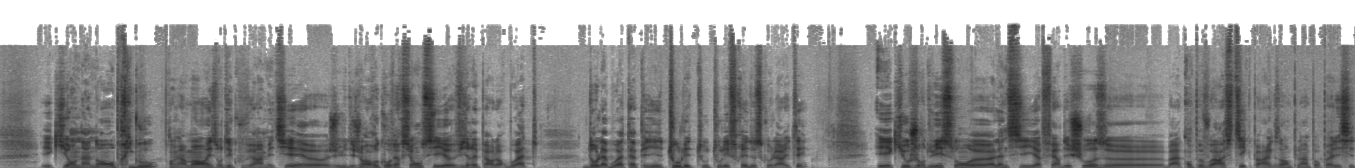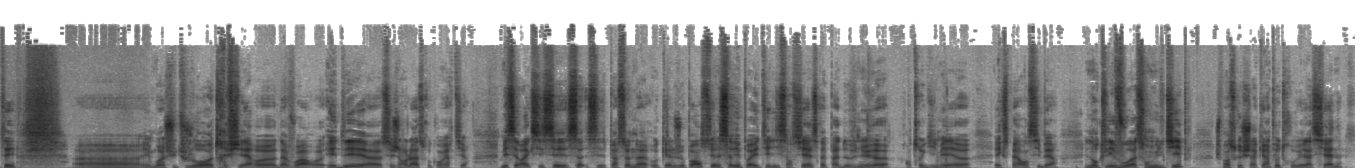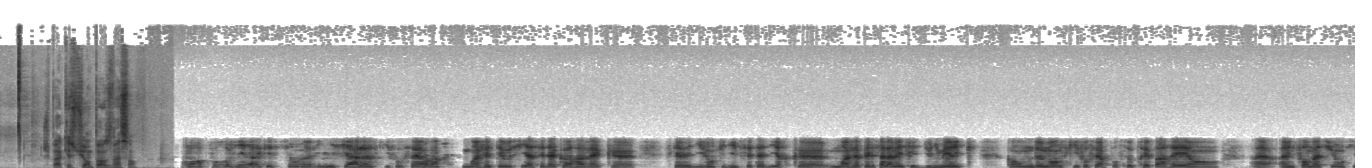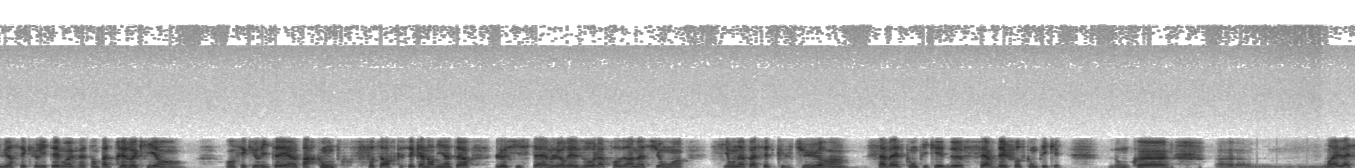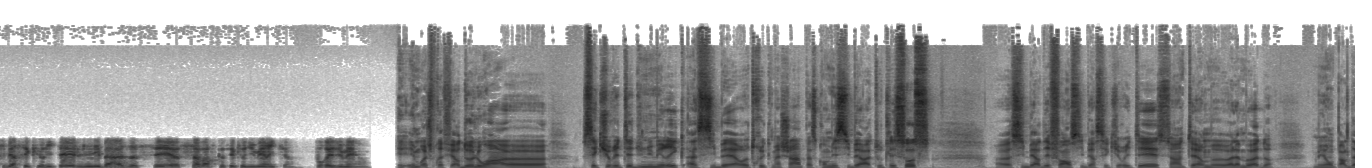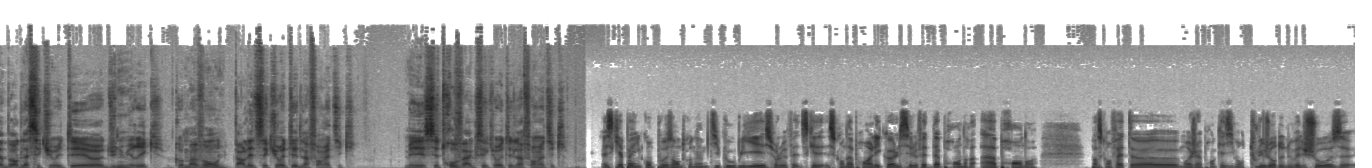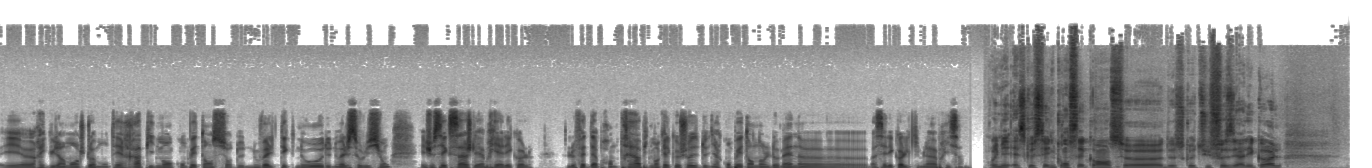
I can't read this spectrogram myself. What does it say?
et qui en un an ont pris goût, premièrement, ils ont découvert un métier. j'ai eu des gens en reconversion aussi, virés par leur boîte, dont la boîte a payé tous les frais de scolarité et qui aujourd'hui sont euh, à l'ANSI à faire des choses euh, bah, qu'on peut voir à Stick par exemple, hein, pour pas les citer. Euh, et moi je suis toujours très fier d'avoir aidé ces gens-là à se reconvertir. Mais c'est vrai que si ces, personnes auxquelles je pense, si elles ne savaient pas été licenciées, elles ne seraient pas devenues, entre guillemets, experts en cyber. Donc les voies sont multiples, je pense que chacun peut trouver la sienne. Je sais pas, qu'est-ce que tu en penses Vincent? Alors, pour revenir à la question euh, initiale, ce qu'il faut faire, moi j'étais aussi assez d'accord avec euh, ce qu'avait dit Jean-Philippe, c'est-à-dire que moi j'appelle ça la maîtrise du numérique. Quand on me demande ce qu'il faut faire pour se préparer en, à, une formation en cybersécurité, moi je n'attends pas de prérequis en, en sécurité. Par contre, faut savoir ce que c'est qu'un ordinateur, le système, le réseau, la programmation. Si on n'a pas cette culture, ça va être compliqué de faire des choses compliquées. Donc, euh, euh, moi, la cybersécurité, les bases, c'est savoir ce que c'est que le numérique, pour résumer. Hein. Et, moi, je préfère de loin euh, sécurité du numérique à cyber truc machin, parce qu'on met cyber à toutes les sauces. Euh, cyberdéfense, cybersécurité, c'est un terme à la mode, mais on parle d'abord de la sécurité du numérique, comme avant on parlait de sécurité de l'informatique. Mais c'est trop vague, sécurité de l'informatique. Est-ce qu'il n'y a pas une composante qu'on a un petit peu oubliée sur le fait, ce qu'on apprend à l'école, c'est le fait d'apprendre à apprendre? Parce qu'en fait, euh, moi j'apprends quasiment tous les jours de nouvelles choses et euh, régulièrement je dois monter rapidement en compétence sur de nouvelles technos, de nouvelles solutions. Et je sais que ça, je l'ai appris à l'école. Le fait d'apprendre très rapidement quelque chose et de devenir compétent dans le domaine, euh, bah, c'est l'école qui me l'a appris ça. Oui, mais est-ce que c'est une conséquence de ce que tu faisais à l'école?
